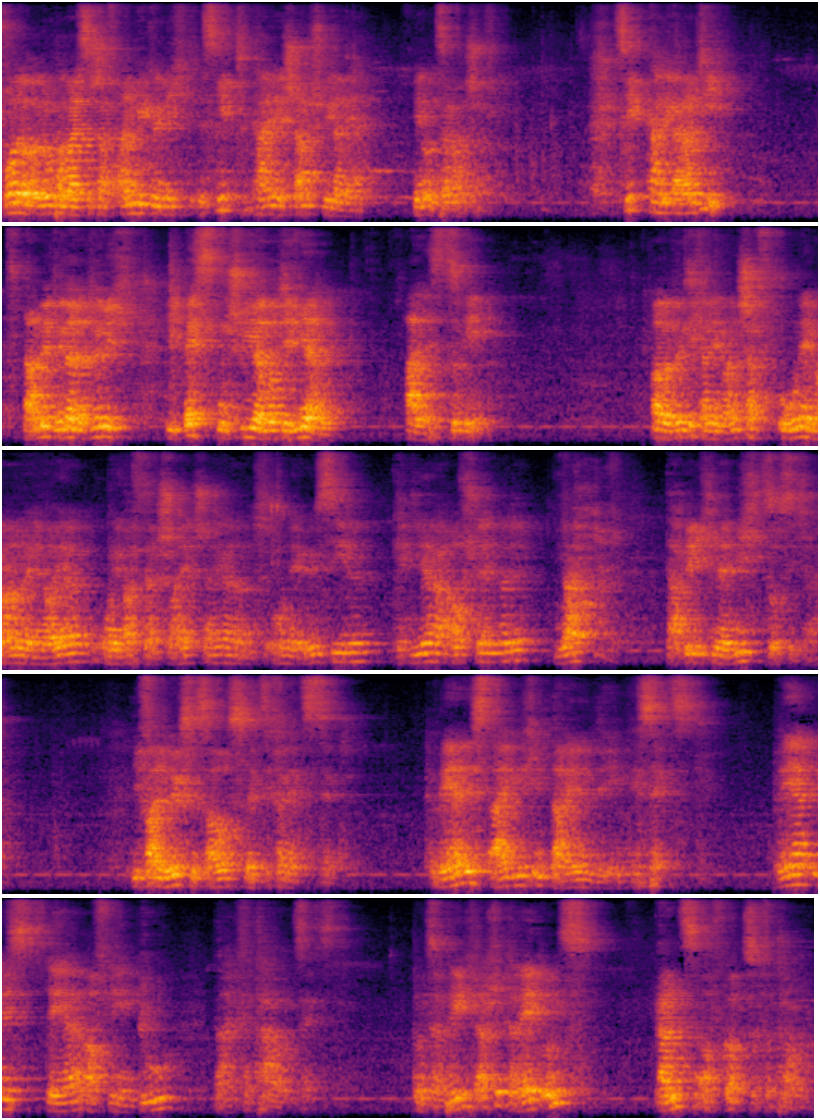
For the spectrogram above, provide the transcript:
vor der Europameisterschaft angekündigt, es gibt keine Stammspieler mehr in unserer Mannschaft. Es gibt keine Garantie. Damit will er natürlich die besten Spieler motivieren, alles zu geben. Aber wirklich eine Mannschaft ohne Manuel Neuer, ohne Bastian Schweinsteiger und ohne Özil, Kedira aufstellen würde? Na, da bin ich mir nicht so sicher. Die fallen höchstens aus, wenn sie verletzt sind. Wer ist eigentlich in deinem Leben gesetzt? Wer ist der, auf den du dein Vertrauen setzt? Unser Predigtabschnitt rät uns, ganz auf Gott zu vertrauen.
